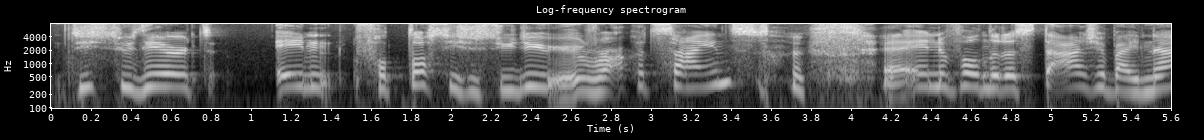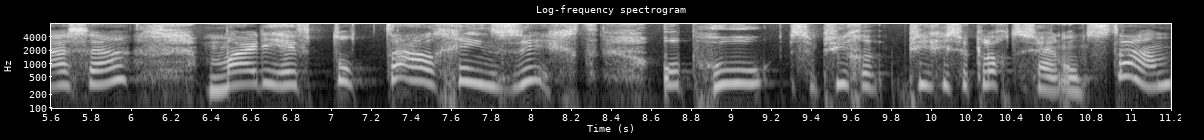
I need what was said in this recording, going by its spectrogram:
Die studeert een fantastische studie, rocket science. een of andere stage bij NASA. Maar die heeft totaal geen zicht op hoe zijn psychische klachten zijn ontstaan.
